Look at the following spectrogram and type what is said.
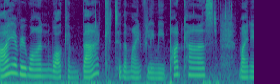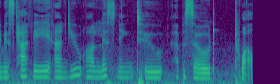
Hi, everyone. Welcome back to the Mindfully Me podcast. My name is Kathy, and you are listening to episode 12.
